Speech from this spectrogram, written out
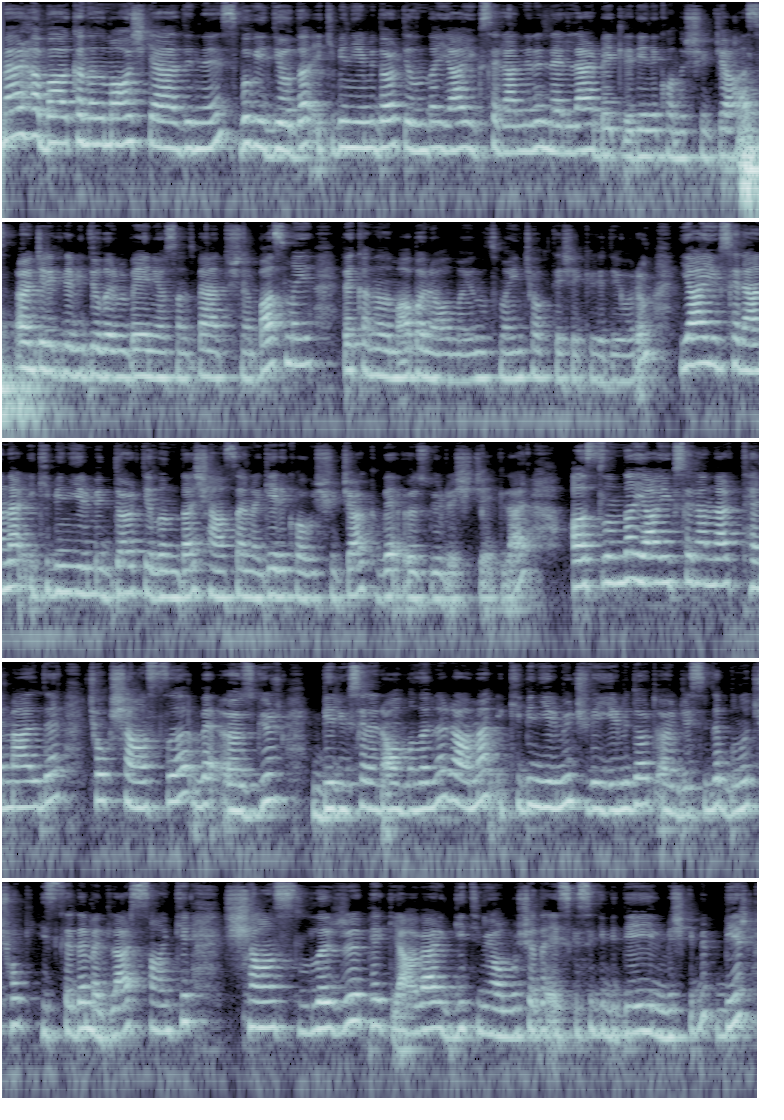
Merhaba kanalıma hoş geldiniz. Bu videoda 2024 yılında yay yükselenlerin neler beklediğini konuşacağız. Öncelikle videolarımı beğeniyorsanız beğen tuşuna basmayı ve kanalıma abone olmayı unutmayın. Çok teşekkür ediyorum. Yay yükselenler 2024 yılında şanslarına geri kavuşacak ve özgürleşecekler. Aslında yay yükselenler temelde çok şanslı ve özgür bir yükselen olmalarına rağmen 2023 ve 24 öncesinde bunu çok hissedemediler. Sanki şansları pek yaver gitmiyormuş ya da eskisi gibi değilmiş gibi bir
